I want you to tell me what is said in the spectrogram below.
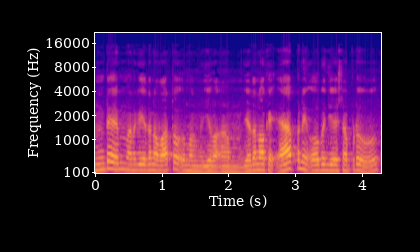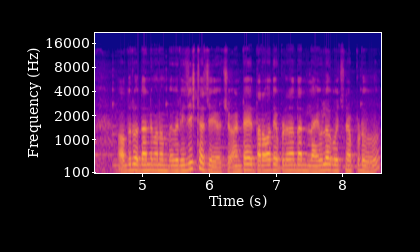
అంటే మనకి ఏదైనా వార్త మనం ఏదైనా ఒక యాప్ని ఓపెన్ చేసినప్పుడు అందులో దాన్ని మనం రిజిస్టర్ చేయొచ్చు. అంటే తర్వాత ఎప్పుడైనా దాన్ని లైవ్లోకి వచ్చినప్పుడు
